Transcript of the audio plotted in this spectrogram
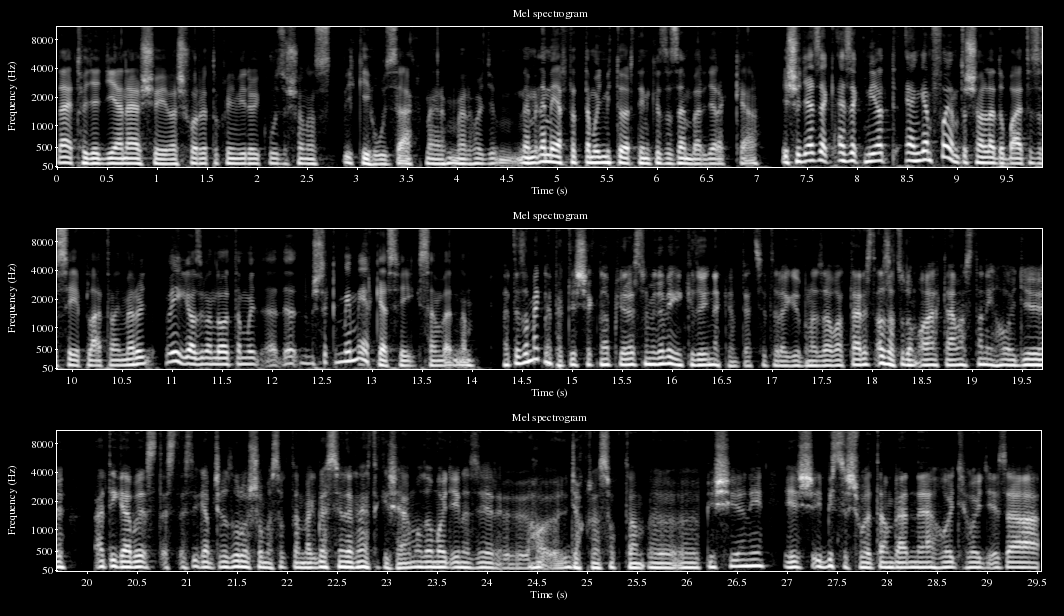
lehet, hogy egy ilyen első éves forgatókönyvírói kurzuson azt így kihúzzák, mert, mert hogy nem, nem értettem, hogy mi történik ez az embergyerekkel. És hogy ezek, ezek miatt engem folyamatosan ledobált ez a szép látvány, mert hogy végig azt gondoltam, hogy most miért ezt végig szenvednem? Hát ez a meglepetések napja lesz, még a végén kiderül, hogy nekem tetszett a legjobban az avatar. Ezt azzal tudom alátámasztani, hogy hát igazából ezt, ezt, ezt inkább csak az orvosommal szoktam megbeszélni, de nektek is elmondom, hogy én azért ha, gyakran szoktam ö, ö, pisilni, és biztos voltam benne, hogy, hogy ez a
